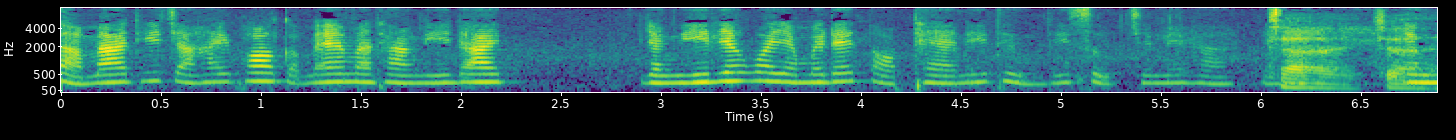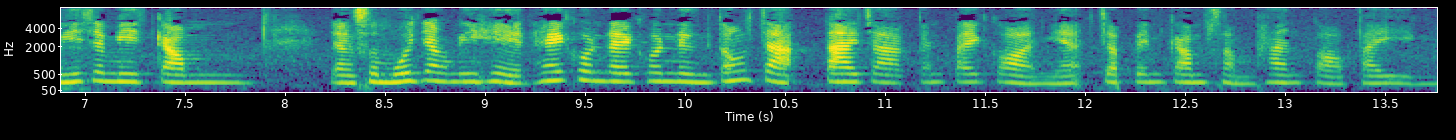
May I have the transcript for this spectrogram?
สามารถที่จะให้พ่อกับแม่มาทางนี้ได้ อย่างนี้เรียกว่ายังไม่ได้ตอบแทนให้ถึงที่สุดใช่ไหมคะใช่ใช่อย่างนี้จะมีกรรมอย่างสมมุติยังมีเหตุให้คนใดคนหนึ่งต้องจากตายจากกันไปก่อนเนี้ยจะเป็นกรรมสัมพันธ์ต่อไปอีกไหม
